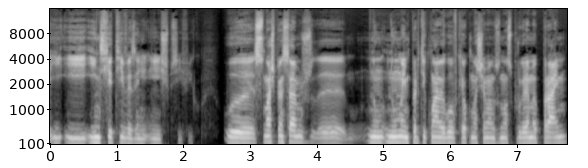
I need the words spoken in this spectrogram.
e, e, iniciativas em, em específico. Se nós pensarmos num, numa em particular da Globo, que é o que nós chamamos o nosso programa Prime,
